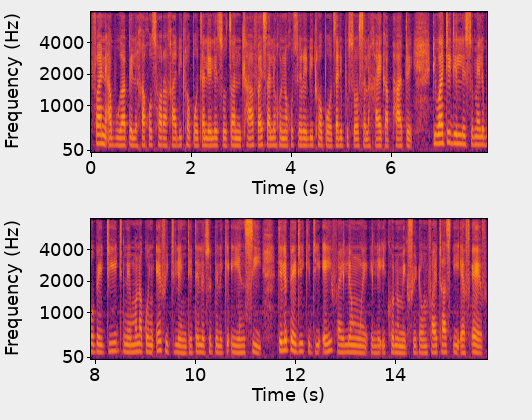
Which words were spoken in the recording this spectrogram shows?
Fa ne a bua pele ga go tshwara ga ditlhopho tlaleletso tsa ntlha fa e sa le gone go swere ditlhopho tsa dipuso selegae ka phatwe. Diwati di le lesome le bobedi di ne mo nakong e e fetileng di eteletswe pele ke anc di le pedi ke da fa e le nngwe e le economic freedom fighters eff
